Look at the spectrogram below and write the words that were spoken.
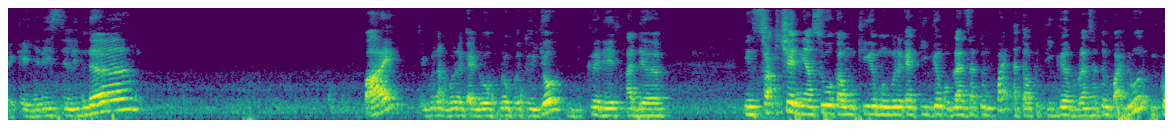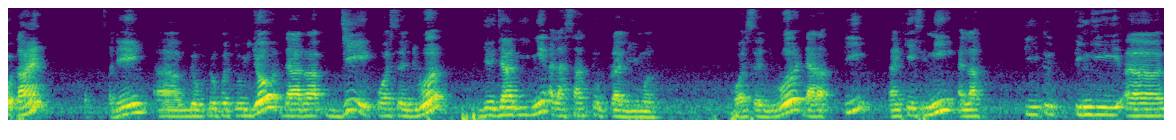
Okey, jadi silinder pi cikgu nak gunakan 20 per 7 jika dia ada instruction yang suruh kamu kira menggunakan 3.14 atau 3.142 ikutlah eh. Jadi uh, 20 per 7 darab J kuasa 2 jejarinya adalah 1 per 5 Kuasa 2 darab T dan kes ini adalah T itu tinggi uh,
